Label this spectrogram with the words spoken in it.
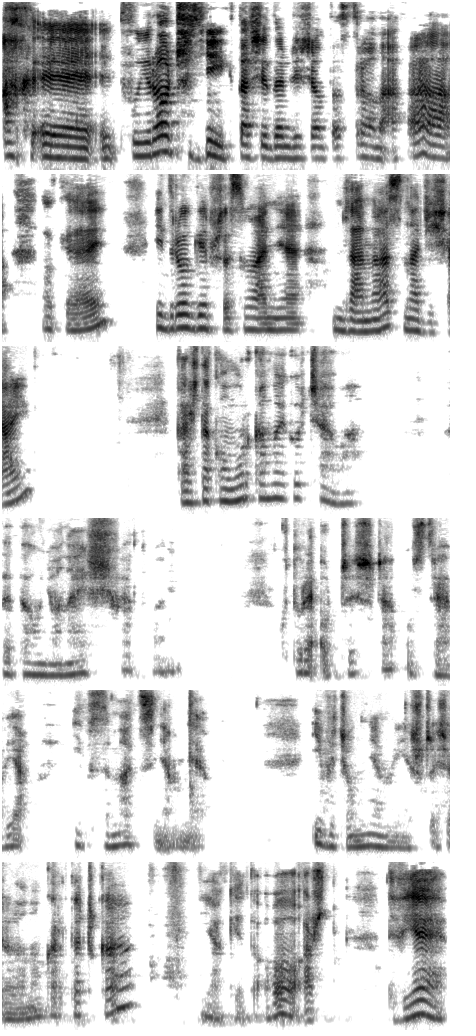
Ach, e, twój rocznik, ta 70 strona. Aha, okej. Okay. I drugie przesłanie dla nas na dzisiaj. Każda komórka mojego ciała wypełniona jest światłem, które oczyszcza, uzdrawia i wzmacnia mnie. I wyciągniemy jeszcze zieloną karteczkę. Jakie to? O, aż dwie.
